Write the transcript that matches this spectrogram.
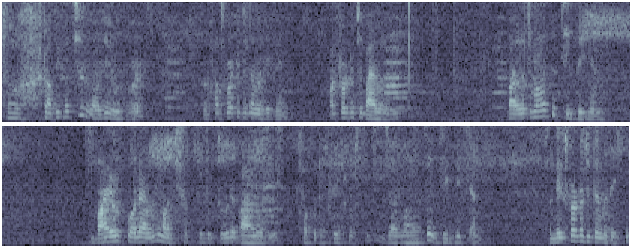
সো টপিক হচ্ছে লজি রুটওয়ার্ড সো ফার্স্ট ওয়ার্ডটা যদি আমরা দেখি ফার্স্ট ওয়ার্ড হচ্ছে বায়োলজি বায়োলজি মানে হচ্ছে জীববিজ্ঞান বায়োর পরে আমরা লজি শব্দটা যুক্ত করে বায়োলজি শব্দটা ক্রিয়েট করছি, যার মানে হচ্ছে জীববিজ্ঞান সো নেক্সট ওয়ার্ডটা যদি আমরা দেখি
